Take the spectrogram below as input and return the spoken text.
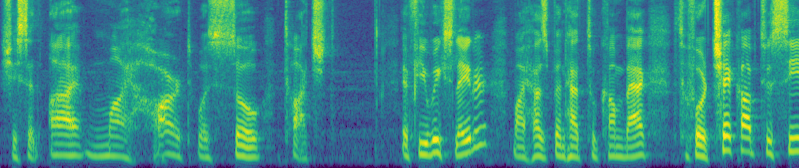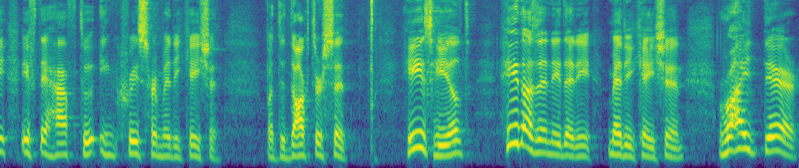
She said, I, my heart was so touched. A few weeks later, my husband had to come back for checkup to see if they have to increase her medication. But the doctor said, he is healed. He doesn't need any medication. Right there,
